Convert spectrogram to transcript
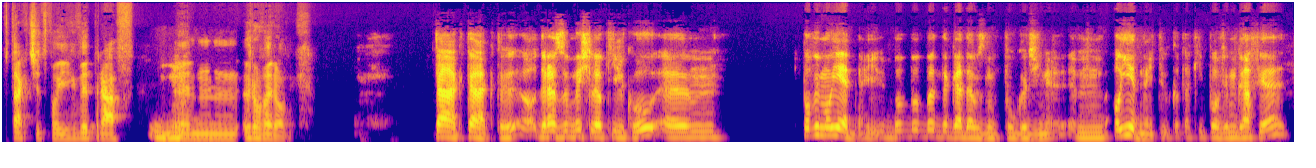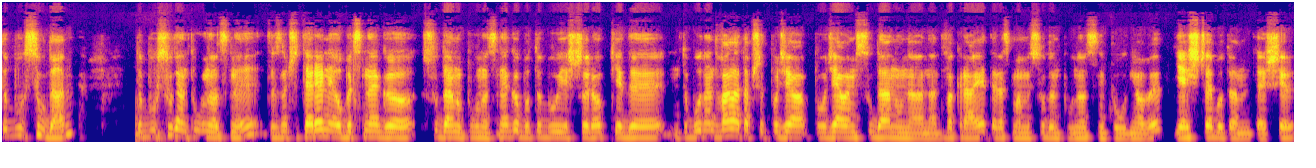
w trakcie twoich wypraw mhm. rowerowych? Tak, tak, to od razu myślę o kilku. Um, powiem o jednej, bo, bo, będę gadał znów pół godziny. Um, o jednej tylko takiej powiem gafie. To był Sudan. To był Sudan Północny, to znaczy tereny obecnego Sudanu Północnego, bo to był jeszcze rok, kiedy to było na dwa lata przed podział, podziałem Sudanu na, na dwa kraje. Teraz mamy Sudan Północny i Południowy, jeszcze, bo tam też się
